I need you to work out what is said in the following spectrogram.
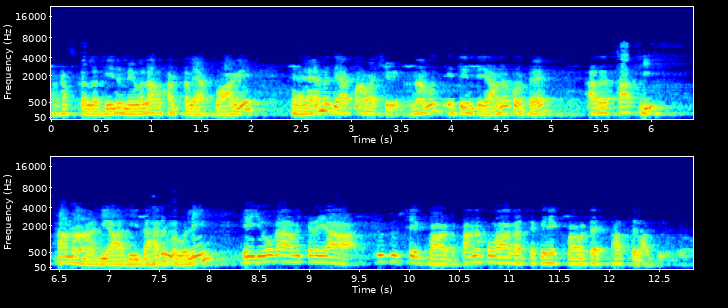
සකස් කරලා තියෙන මෙවලම් කට්ටලයක් වාගේ සෑම දෙයක්ම අවශ්‍ය වෙනවා. නමුත් එතෙන්ට යනකොට අර සති සමාධි ආදී ධර්ම වලින් ඒ යෝගාවචරය සුදුස්සෙක් බවට පණපවාගත්ත කෙනෙක් බවට පත් වෙලා තියෙනවා.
